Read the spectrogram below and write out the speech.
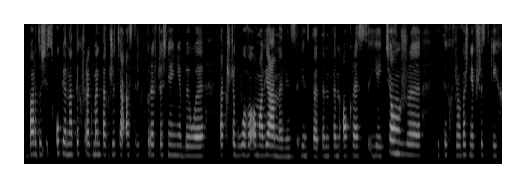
bardzo się skupia na tych fragmentach życia Astrid, które wcześniej nie były tak szczegółowo omawiane, więc, więc te, ten, ten okres jej ciąży i tych właśnie wszystkich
